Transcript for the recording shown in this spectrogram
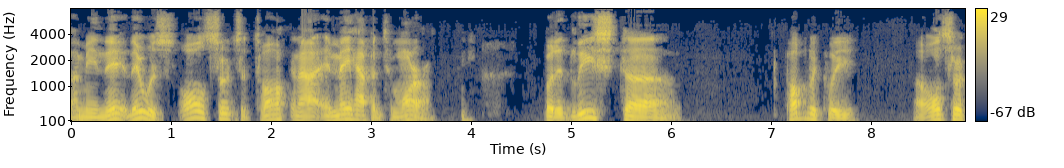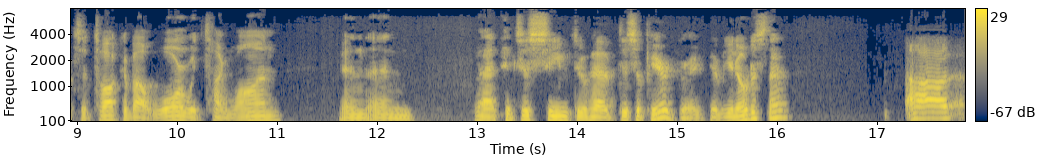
I mean, there, there was all sorts of talk, and I, it may happen tomorrow, but at least uh, publicly, uh, all sorts of talk about war with Taiwan, and and that it just seemed to have disappeared. Greg, have you noticed that? Uh,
